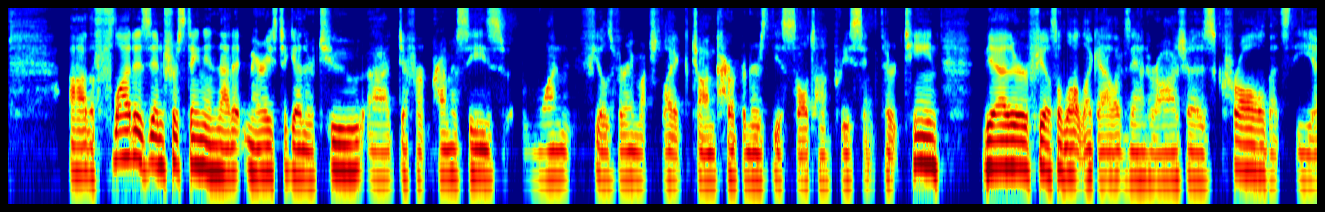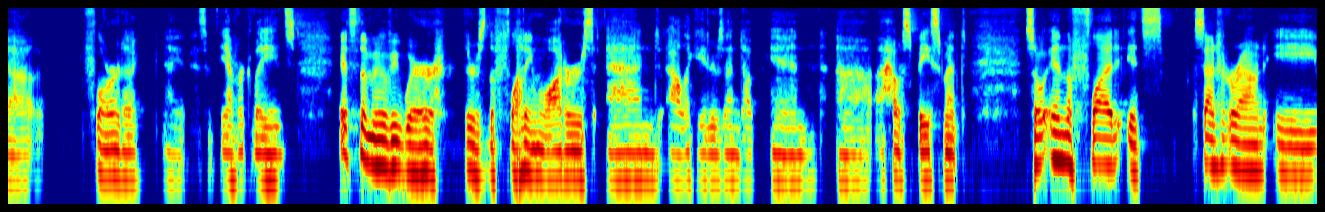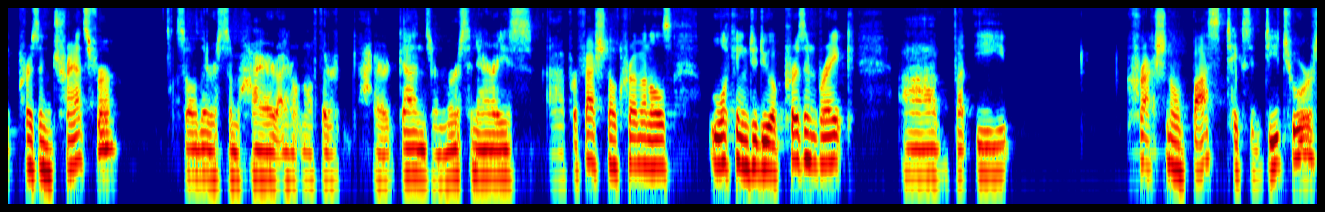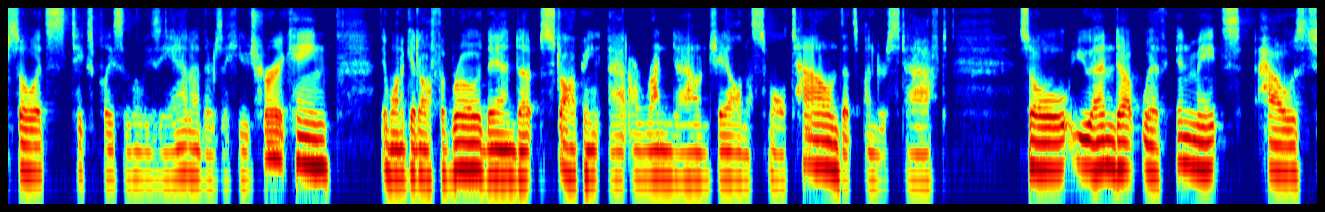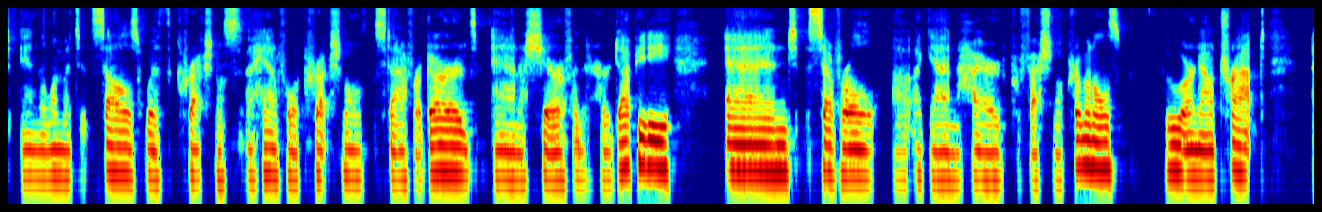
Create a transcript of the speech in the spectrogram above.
Uh, the flood is interesting in that it marries together two uh, different premises. One feels very much like john carpenter's the assault on precinct 13 the other feels a lot like alexander aja's crawl. That's the uh, florida is it the Everglades? It's the movie where there's the flooding waters and alligators end up in uh, a house basement. So in the flood, it's centered around a prison transfer. So there's some hired, I don't know if they're hired guns or mercenaries, uh, professional criminals looking to do a prison break. Uh, but the correctional bus takes a detour. So it takes place in Louisiana. There's a huge hurricane. They want to get off the road. They end up stopping at a rundown jail in a small town that's understaffed. So you end up with inmates housed in the limited cells with correctional a handful of correctional staff or guards and a sheriff and her deputy and several uh, again hired professional criminals who are now trapped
